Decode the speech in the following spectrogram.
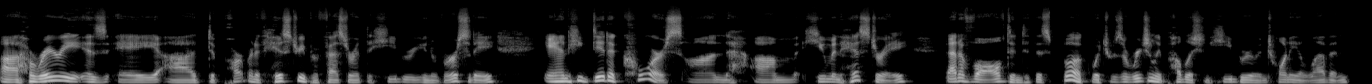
uh, Harari is a uh, Department of History professor at the Hebrew University. And he did a course on um, human history that evolved into this book, which was originally published in Hebrew in 2011.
